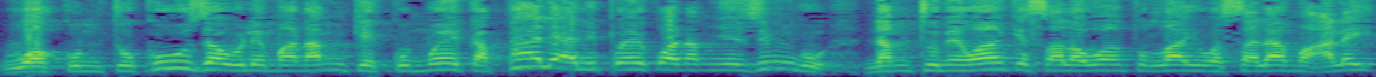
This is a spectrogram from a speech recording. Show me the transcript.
wa kumtukuza ule mwanamke kumweka pale alipowekwa na mwenyezi mungu na mtume wake salawatullahi wasalamu alaihi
